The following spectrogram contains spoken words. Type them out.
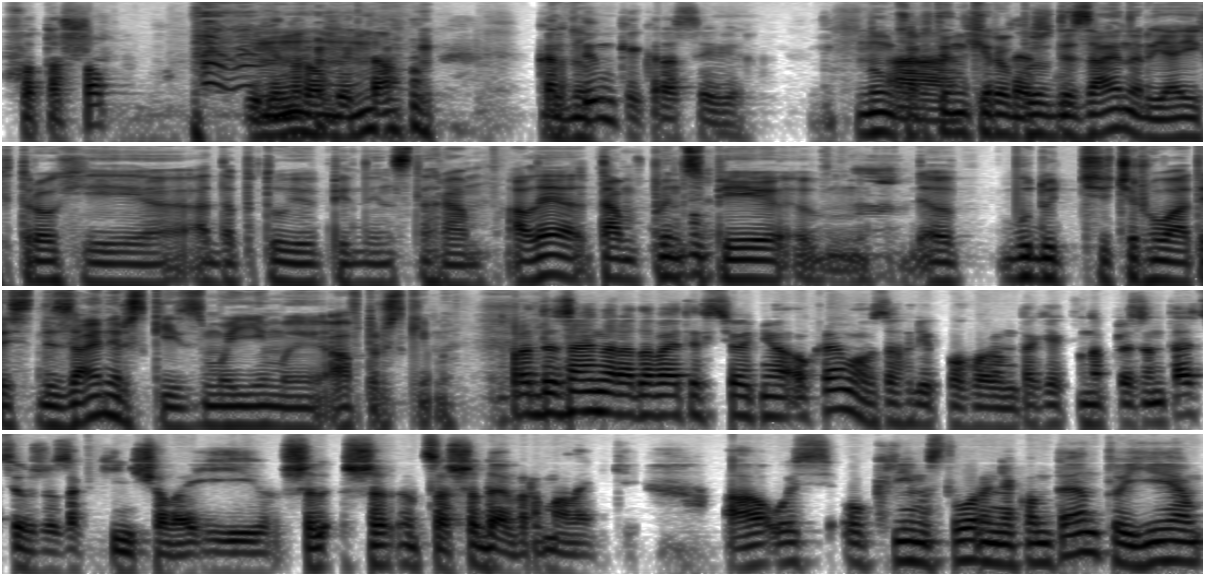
фотошоп, і він робить там картинки красиві. Ну, картинки що робив теж- дизайнер, я їх трохи адаптую під інстаграм. Але там, в принципі, е, будуть чергуватись дизайнерські з моїми авторськими. Про дизайнера давайте сьогодні окремо взагалі поговоримо, так як вона презентацію вже закінчила, і це шедевр маленький. А ось окрім створення контенту, є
